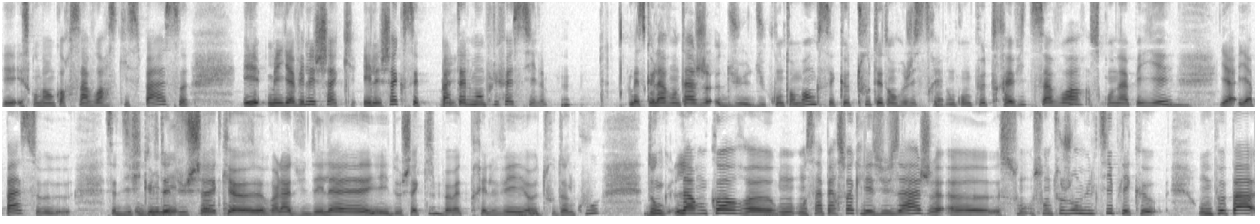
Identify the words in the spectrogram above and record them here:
Est-ce qu'on va encore savoir ce qui se passe? Et, Mais il y avait l'échec. Et l'échec, c'est pas tellement plus facile. Mmh. Parce que l'avantage du, compte en banque, c'est que tout est enregistré. Donc on peut très vite savoir ce qu'on a payé. Mmh. Il n'y a, pas cette difficulté du chèque, euh, voilà, du délai et de chèques qui mmh. peuvent être prélevés euh, mmh. tout d'un coup. Donc là encore, euh, on, s'aperçoit que les usages sont, sont, toujours multiples et qu'on ne peut pas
